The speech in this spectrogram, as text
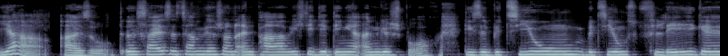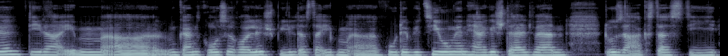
Ja, also, das heißt, jetzt haben wir schon ein paar wichtige Dinge angesprochen. Diese Beziehung, Beziehungspflege, die da eben äh, eine ganz große Rolle spielt, dass da eben äh, gute Beziehungen hergestellt werden. Du sagst, dass die,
